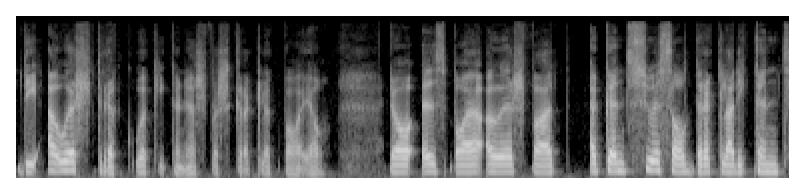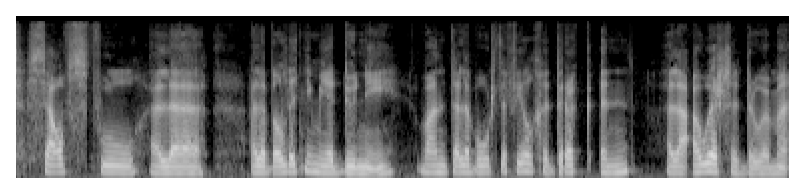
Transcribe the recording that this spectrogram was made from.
die ouers druk ook die kinders verskriklik baie. Daar is baie ouers wat 'n kind so sal druk dat die kind selfs voel hulle hulle wil dit nie meer doen nie want hulle word te veel gedruk in hulle ouers se drome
